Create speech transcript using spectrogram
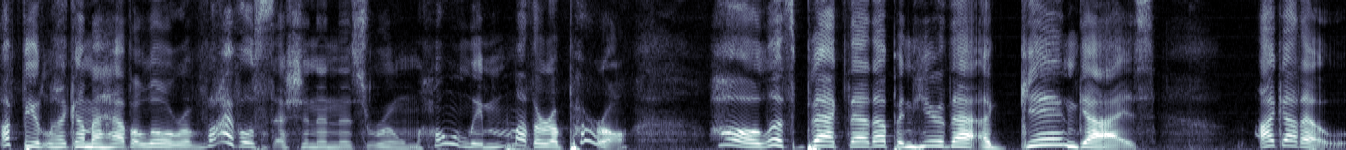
I feel like I'm gonna have a little revival session in this room. Holy mother of pearl. Oh, let's back that up and hear that again, guys. I gotta.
